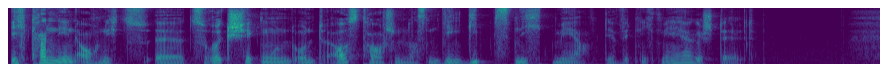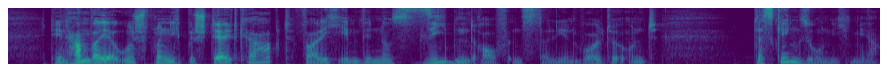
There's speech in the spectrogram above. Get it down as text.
Ich kann den auch nicht äh, zurückschicken und, und austauschen lassen. Den gibt es nicht mehr. Der wird nicht mehr hergestellt. Den haben wir ja ursprünglich bestellt gehabt, weil ich eben Windows 7 drauf installieren wollte und das ging so nicht mehr.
